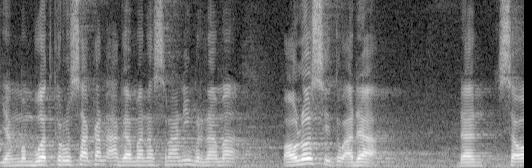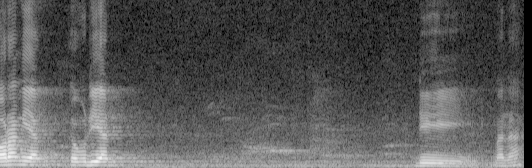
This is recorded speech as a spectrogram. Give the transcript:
yang membuat kerusakan agama Nasrani bernama Paulus itu ada. Dan seorang yang kemudian di mana?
